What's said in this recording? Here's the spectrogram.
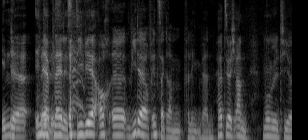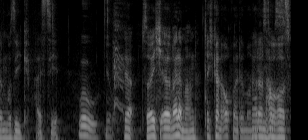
in der In der Playlist, die wir auch äh, wieder auf Instagram verlinken werden. Hört sie euch an. Murmeltier Musik heißt sie. Wow. Ja, soll ich äh, weitermachen? Ich kann auch weitermachen. Ja, dann hau raus.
